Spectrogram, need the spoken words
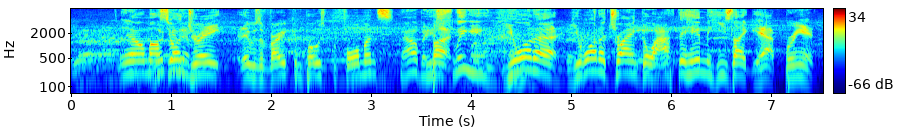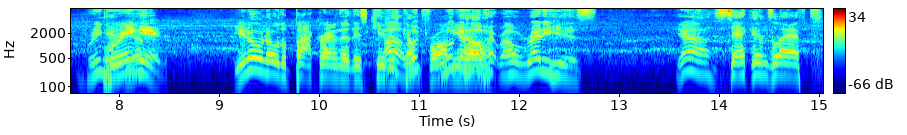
You know, Marcio Andre, it was a very composed performance. No, but he's but swinging. You wanna, you wanna try and go after him. He's like, yeah, bring it, bring, bring it, it. You don't know the background that this kid oh, has come look, from. Look you at know? how, how ready he is. Yeah. Seconds left.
